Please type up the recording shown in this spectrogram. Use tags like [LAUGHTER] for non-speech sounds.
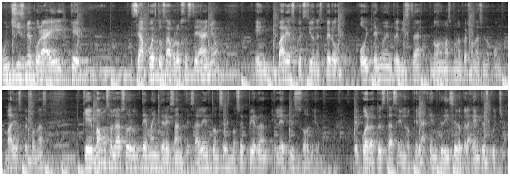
Un chisme por ahí que se ha puesto sabroso este año en varias cuestiones, pero hoy tengo una entrevista no nomás con una persona, sino con varias personas que vamos a hablar sobre un tema interesante, ¿sale? Entonces no se pierdan el episodio. Recuerda, tú estás en lo que la gente dice, lo que la gente escucha.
